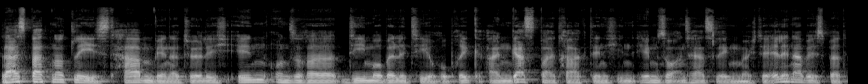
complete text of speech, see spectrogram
Last but not least haben wir natürlich in unserer D-Mobility-Rubrik einen Gastbeitrag, den ich Ihnen ebenso ans Herz legen möchte. Elena Bispert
